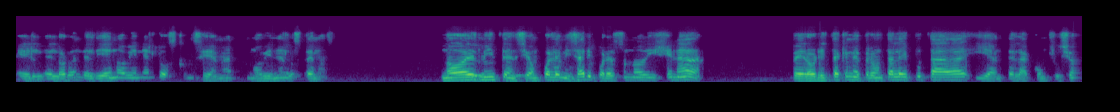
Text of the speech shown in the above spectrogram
el, el, orden del día y no vienen los, ¿cómo se llama? No vienen los temas. No es mi intención polemizar y por eso no dije nada. Pero ahorita que me pregunta la diputada y ante la confusión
